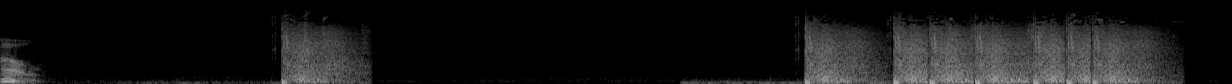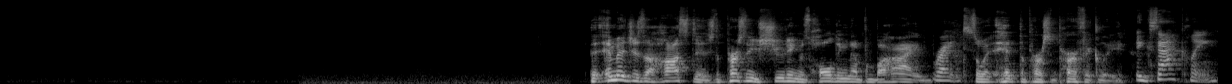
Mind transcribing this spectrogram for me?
Oh. The image is a hostage. The person he's shooting is holding them from behind. Right. So it hit the person perfectly. Exactly.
